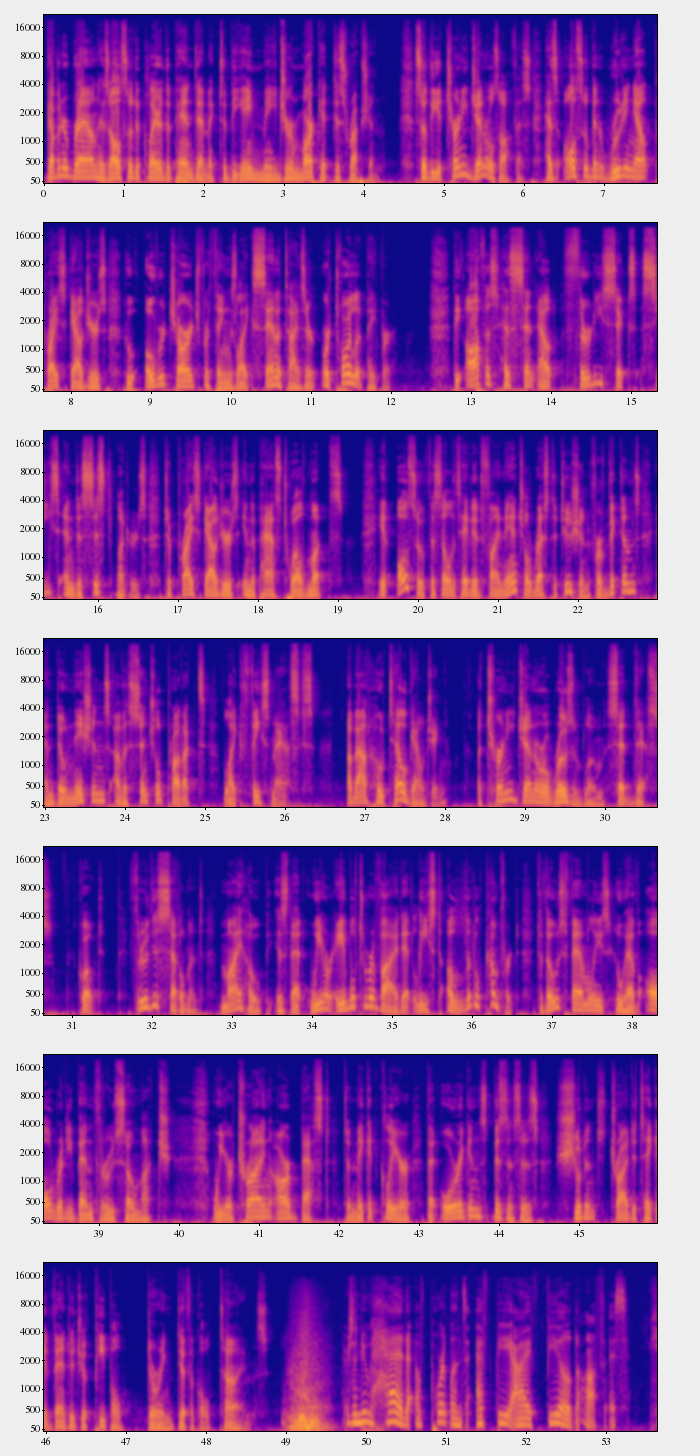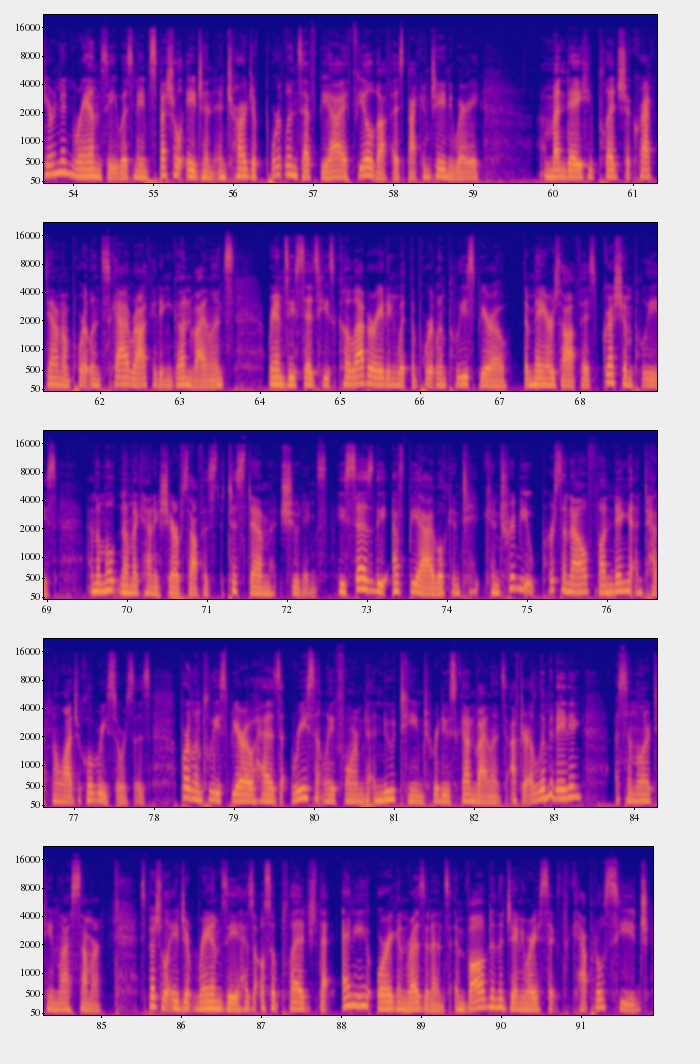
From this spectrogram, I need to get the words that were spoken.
Governor Brown has also declared the pandemic to be a major market disruption. So the Attorney General's office has also been rooting out price gougers who overcharge for things like sanitizer or toilet paper. The office has sent out 36 cease and desist letters to price gougers in the past 12 months. It also facilitated financial restitution for victims and donations of essential products like face masks. About hotel gouging, Attorney General Rosenblum said this quote, Through this settlement, my hope is that we are able to provide at least a little comfort to those families who have already been through so much. We are trying our best to make it clear that Oregon's businesses shouldn't try to take advantage of people during difficult times. There's a new head of Portland's FBI field office. Kieran Ramsey was named special agent in charge of Portland's FBI field office back in January. On Monday, he pledged to crack down on Portland's skyrocketing gun violence. Ramsey says he's collaborating with the Portland Police Bureau, the mayor's office, Gresham Police, and the Multnomah County Sheriff's Office to stem shootings. He says the FBI will cont- contribute personnel, funding, and technological resources. Portland Police Bureau has recently formed a new team to reduce gun violence after eliminating a similar team last summer. Special Agent Ramsey has also pledged that any Oregon residents involved in the January 6th Capitol siege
